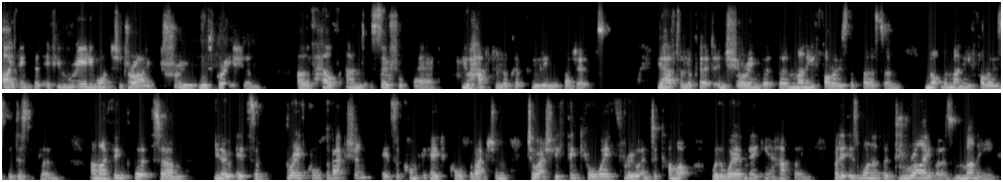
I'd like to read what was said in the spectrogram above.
I think that if you really want to drive true integration of health and social care, you have to look at pooling budgets. You have to look at ensuring that the money follows the person, not the money follows the discipline. And I think that, um, you know, it's a brave course of action. It's a complicated course of action to actually think your way through and to come up with a way of making it happen. But it is one of the drivers. Money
